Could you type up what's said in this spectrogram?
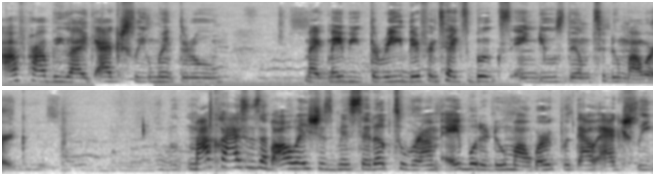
I've probably like actually went through like maybe three different textbooks and used them to do my work my classes have always just been set up to where I'm able to do my work without actually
